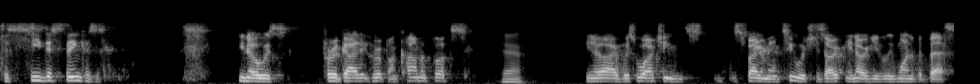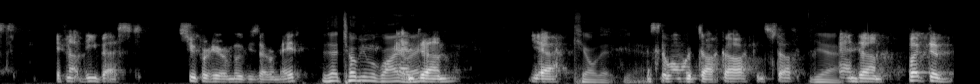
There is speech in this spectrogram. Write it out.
to see this thing because, you know, it was for a guy that grew up on comic books. Yeah. You know, I was watching Spider-Man 2, which is ar- inarguably one of the best, if not the best, superhero movies ever made. Is that Tobey Maguire? and right? um, yeah, Killed it. Yeah. it's the one with Doc Ock and stuff. Yeah. And um, but the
